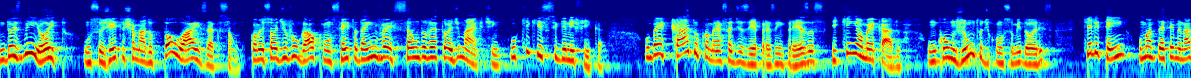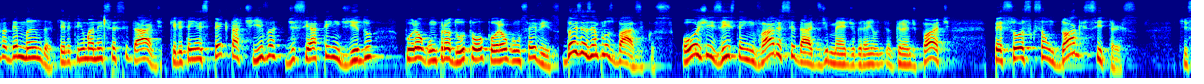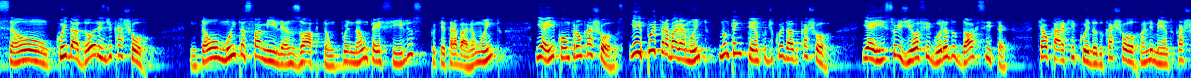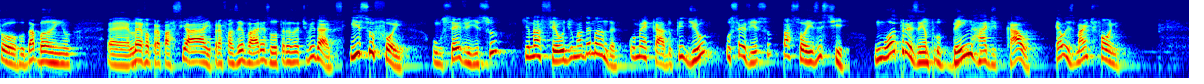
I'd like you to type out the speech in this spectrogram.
Em 2008, um sujeito chamado Paul Isaacson começou a divulgar o conceito da inversão do vetor de marketing. O que, que isso significa? O mercado começa a dizer para as empresas, e quem é o mercado? Um conjunto de consumidores, que ele tem uma determinada demanda, que ele tem uma necessidade, que ele tem a expectativa de ser atendido por algum produto ou por algum serviço. Dois exemplos básicos. Hoje existem em várias cidades de médio e grande porte pessoas que são dog sitters que são cuidadores de cachorro. Então muitas famílias optam por não ter filhos, porque trabalham muito, e aí compram cachorros. E aí por trabalhar muito, não tem tempo de cuidar do cachorro. E aí surgiu a figura do dog sitter, que é o cara que cuida do cachorro, alimenta o cachorro, dá banho, é, leva para passear e para fazer várias outras atividades. Isso foi um serviço que nasceu de uma demanda. O mercado pediu, o serviço passou a existir. Um outro exemplo bem radical é o smartphone.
